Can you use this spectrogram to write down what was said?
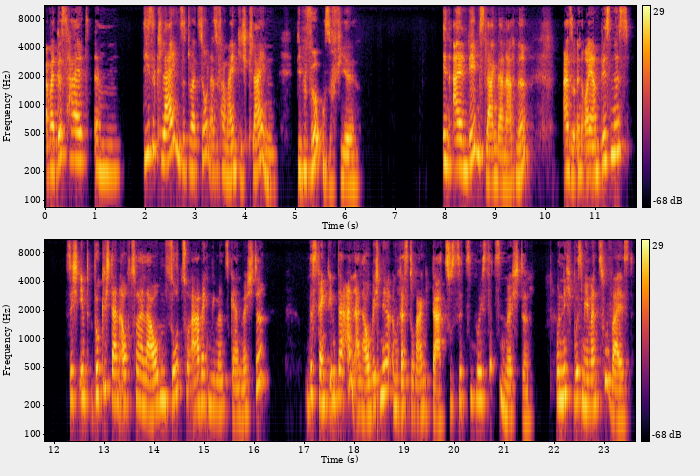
Aber das halt ähm, diese kleinen Situationen, also vermeintlich kleinen, die bewirken so viel. In allen Lebenslagen danach, ne? Also in eurem Business, sich eben wirklich dann auch zu erlauben, so zu arbeiten, wie man es gern möchte. Das fängt eben da an. Erlaube ich mir im Restaurant da zu sitzen, wo ich sitzen möchte und nicht, wo es mir jemand zuweist.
